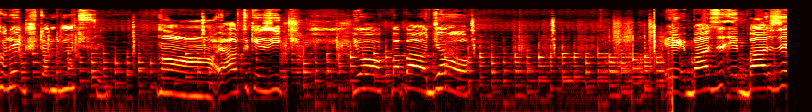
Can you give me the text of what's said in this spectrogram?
Kareyi güçlendirmek istiyorum. Aa, e artık ezik. Yok babacığım. E, bazı e, bazı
